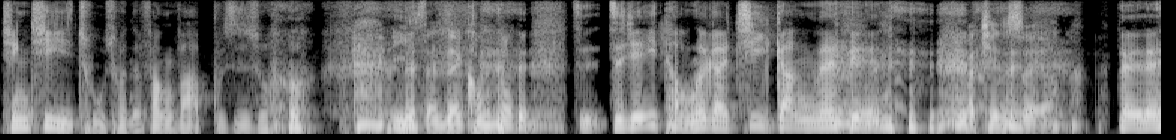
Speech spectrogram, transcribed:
氢气储存的方法不是说 一山在空中，直直接一桶那个气缸那边，要潜水啊？对 对，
